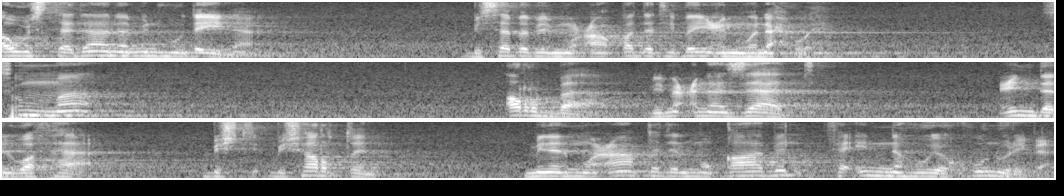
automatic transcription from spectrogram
أو استدان منه دينا بسبب معاقدة بيع ونحوه. ثم أربى بمعنى زاد عند الوفاء بشرط من المعاقد المقابل فإنه يكون ربا.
